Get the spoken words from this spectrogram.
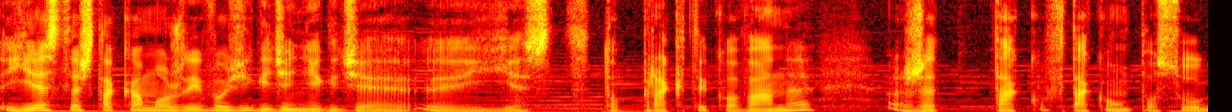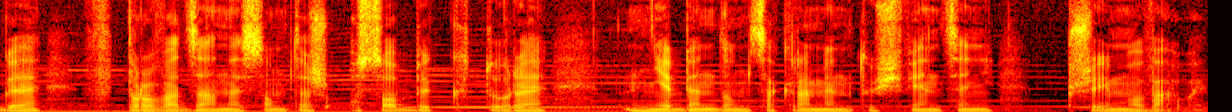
jest też taka możliwość, gdzie niegdzie y, jest to praktykowane, że tak, w taką posługę wprowadzane są też osoby, które nie będą sakramentu święceń przyjmowały.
